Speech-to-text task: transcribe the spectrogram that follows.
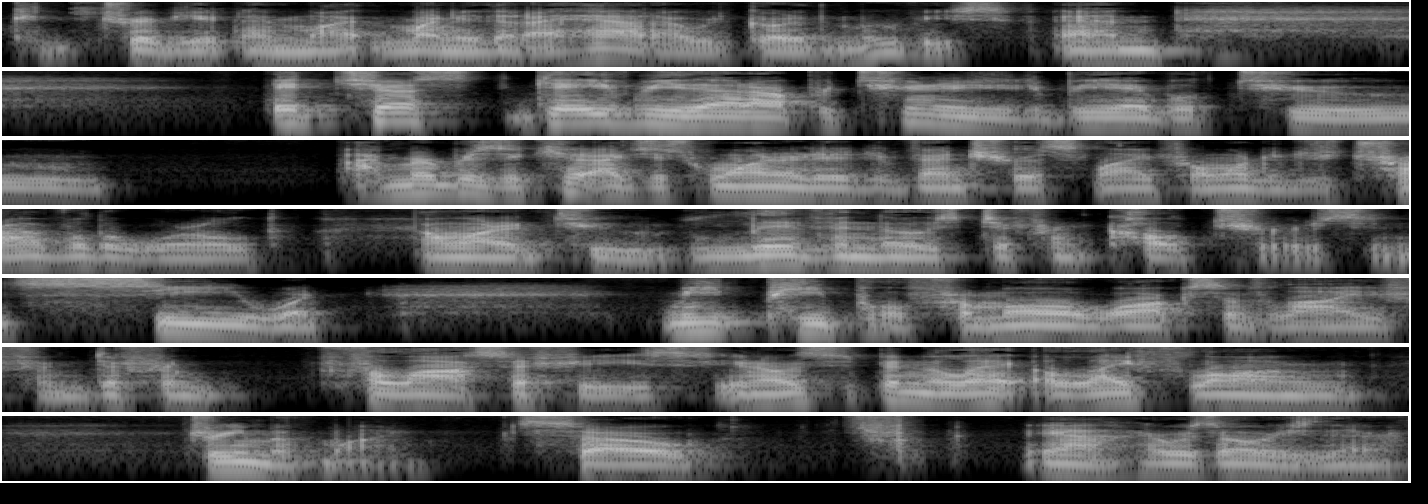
contribute. And my money that I had, I would go to the movies. And it just gave me that opportunity to be able to. I remember as a kid, I just wanted an adventurous life. I wanted to travel the world. I wanted to live in those different cultures and see what, meet people from all walks of life and different philosophies. You know, it's been a, li- a lifelong dream of mine. So, yeah, I was always there.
